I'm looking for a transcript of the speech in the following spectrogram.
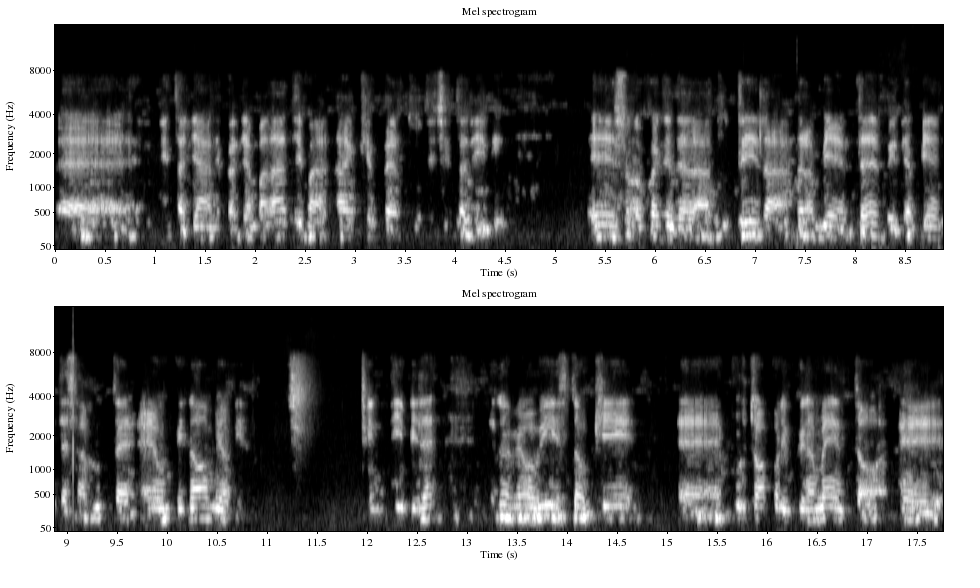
eh, gli italiani, per gli ammalati, ma anche per tutti i cittadini. E sono quelli della tutela dell'ambiente, quindi ambiente e salute è un binomio scindibile e noi abbiamo visto che eh, purtroppo l'inquinamento e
